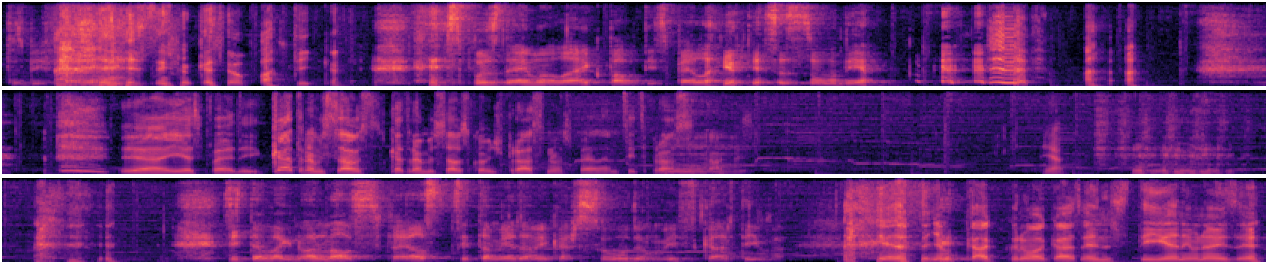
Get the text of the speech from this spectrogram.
Tas bija fajn. es zinu, ka tev patika. es pusdēmo laiku pavadīju spēlējoties ar sūdiem. Jā, iespējams. Katram, savs, katram ir savs, ko viņš prasa no spēlēm. Cits prasa, Mm. mm. Jā. Citam vajag normāls spēles, citam iedod vienkārši sūdu un viss kārtībā. Ja viņam kakā rokās viena stieni un aiziet.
